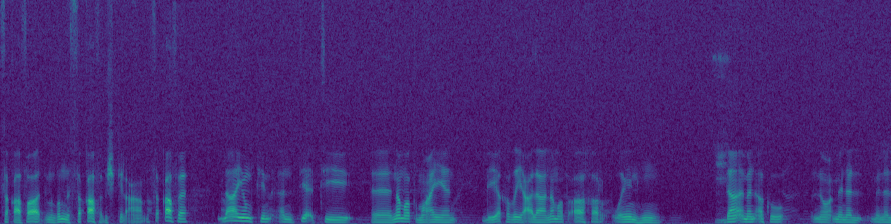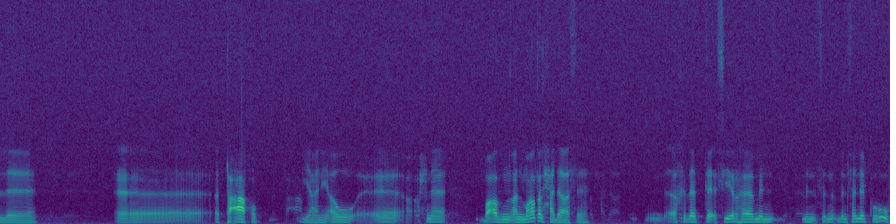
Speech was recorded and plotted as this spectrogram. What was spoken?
الثقافات من ضمن الثقافة بشكل عام. الثقافة لا يمكن أن تأتي آه، نمط معين ليقضي على نمط آخر وينهي دائما أكو نوع من ال من ال آه، التعاقب يعني أو آه، إحنا بعض من أنماط الحداثة أخذت تأثيرها من من فن, من فن الكهوف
